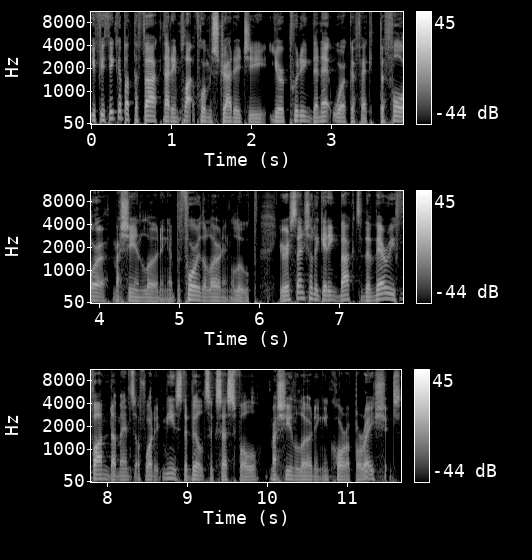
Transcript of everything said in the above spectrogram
if you think about the fact that in platform strategy, you're putting the network effect before machine learning and before the learning loop, you're essentially getting back to the very fundamentals of what it means to build successful machine learning in core operations,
